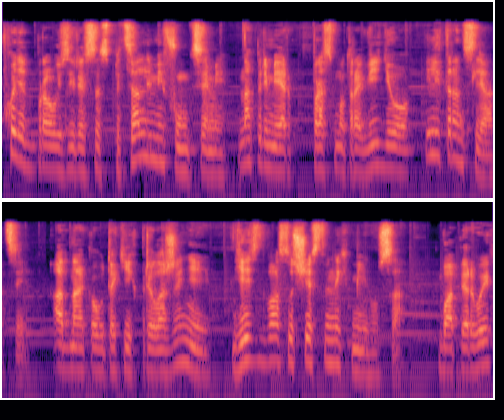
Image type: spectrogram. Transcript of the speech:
входят браузеры со специальными функциями, например просмотра видео или трансляции. Однако у таких приложений есть два существенных минуса. Во-первых,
